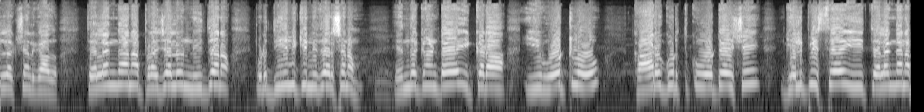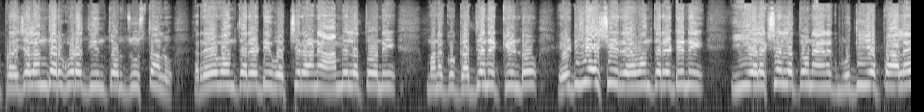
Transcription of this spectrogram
ఎలక్షన్ కాదు. తెలంగాణ ప్రజలు నిదనం ఇప్పుడు దీనికి నిదర్శనం. ఎందుకంటే ఇక్కడ ఈ ఓట్లు కారు గుర్తుకు ఓటేసి గెలిపిస్తే ఈ తెలంగాణ ప్రజలందరూ కూడా దీంతో చూస్తున్నారు రేవంత్ రెడ్డి వచ్చిరాని హామీలతోని మనకు గద్దెనెక్కిండు. ఎడి చేసి రేవంత్ రెడ్డిని ఈ ఎలక్షన్లతో ఆయనకు బుద్ధి చెప్పాలి.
